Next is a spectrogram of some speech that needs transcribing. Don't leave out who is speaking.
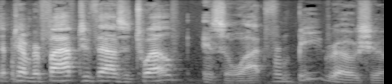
Speaker 1: September 5, 2012. It's a Watt from Pedro show.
